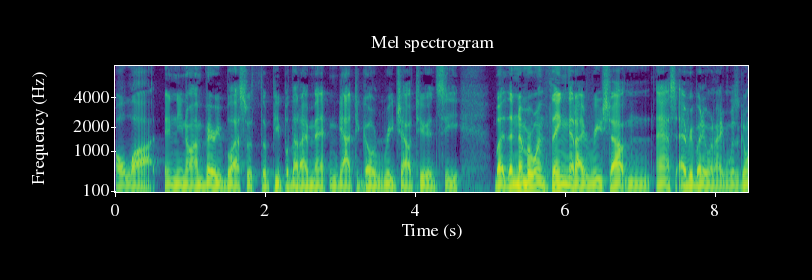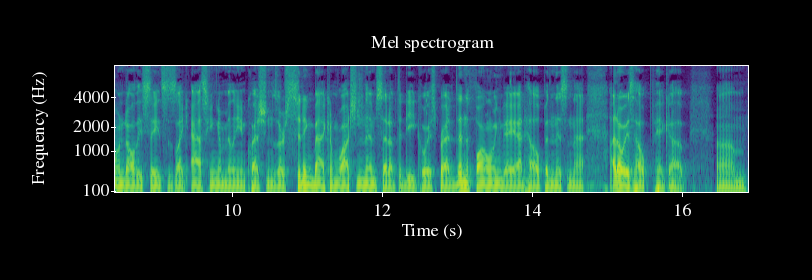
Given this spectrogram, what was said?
a lot, and you know, I'm very blessed with the people that I met and got to go reach out to and see but the number one thing that I reached out and asked everybody when I was going to all these states is like asking a million questions or sitting back and watching them set up the decoy spread. Then the following day I'd help and this and that. I'd always help pick up. Um,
